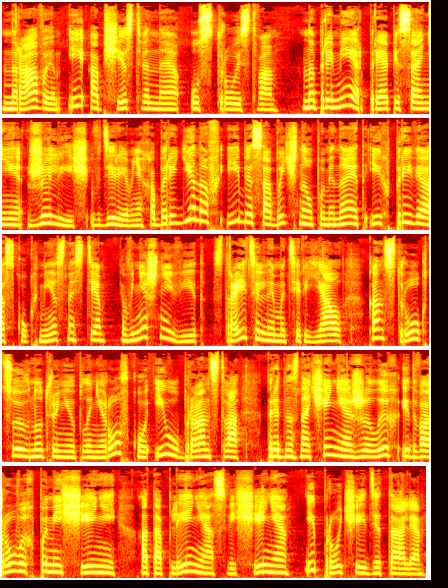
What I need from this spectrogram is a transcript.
нравы и общественное устройство. Например, при описании жилищ в деревнях аборигенов Ибис обычно упоминает их привязку к местности, внешний вид, строительный материал, конструкцию, внутреннюю планировку и убранство, предназначение жилых и дворовых помещений, отопление, освещение и прочие детали.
